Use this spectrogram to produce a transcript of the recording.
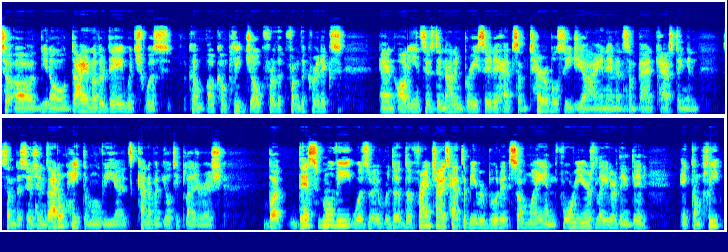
to uh, you know Die Another Day, which was a, com- a complete joke for the from the critics, and audiences did not embrace it. It had some terrible CGI in it and some bad casting and some decisions. I don't hate the movie; it's kind of a guilty pleasure ish. But this movie was the the franchise had to be rebooted some way, and four years later they did a complete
